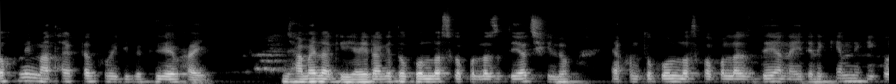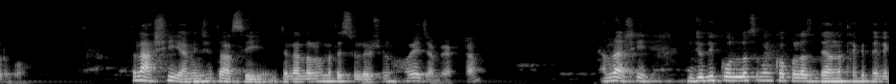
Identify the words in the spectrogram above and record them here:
তখনই মাথায় একটা ঘুরে দিবে, কিরে ভাই, ঝামেলা কি? এর আগে তো কোল লস কপার লস দেয়া ছিল। এখন তো কোল লস কপার লস দেয়া নাই, তাহলে কেমনে কি করব? তাহলে আসি, আমি যেহেতু আসি তাহলে আল্লাহ রহমতের সলিউশন হয়ে যাবে একটা। আমরা আসি, যদি কোল্লাস এবং কপালাস দেওয়া না থাকে, তাহলে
